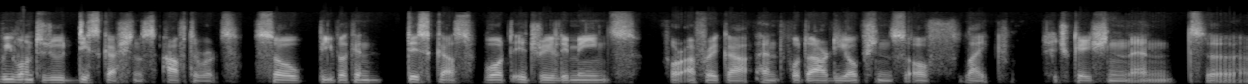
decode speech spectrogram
we want to do discussions afterwards. So people can discuss what it really means for Africa and what are the options of like education and uh,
